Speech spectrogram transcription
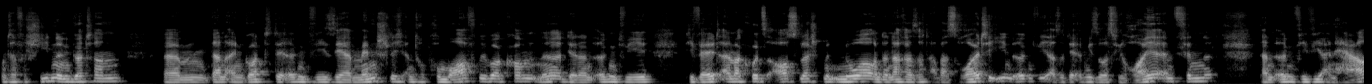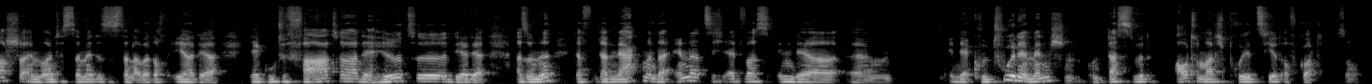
unter verschiedenen Göttern, ähm, dann ein Gott, der irgendwie sehr menschlich anthropomorph rüberkommt, ne, der dann irgendwie die Welt einmal kurz auslöscht mit Noah und danach sagt, aber es reute ihn irgendwie, also der irgendwie sowas wie Reue empfindet. Dann irgendwie wie ein Herrscher. Im Neuen Testament ist es dann aber doch eher der, der gute Vater, der Hirte, der, der, also ne, da, da merkt man, da ändert sich etwas in der, ähm, in der Kultur der Menschen und das wird automatisch projiziert auf Gott. So,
